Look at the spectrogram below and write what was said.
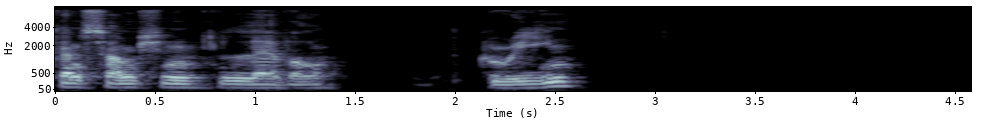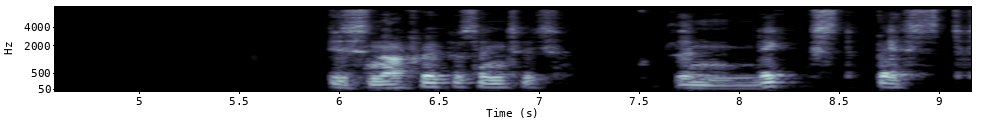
consumption level green is not represented. The next best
